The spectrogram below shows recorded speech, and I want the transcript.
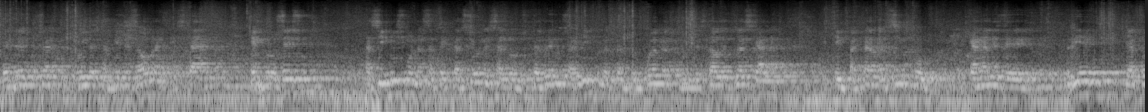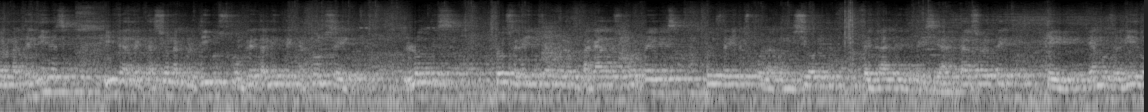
tendremos ya concluida también esa obra, que está en proceso. Asimismo, las afectaciones a los terrenos agrícolas, tanto en Puebla como en el estado de Tlaxcala, que impactaron a cinco canales de riego, ya fueron atendidas, y de afectación a cultivos, concretamente 14 lotes, 12 de ellos ya fueron pagados De Electricidad. De tal suerte que hemos venido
